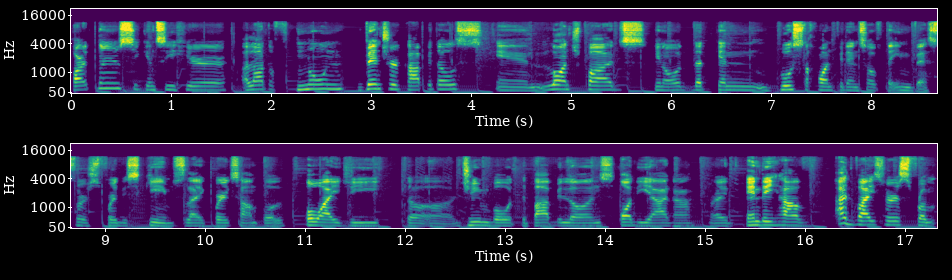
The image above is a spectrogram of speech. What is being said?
partners you can see here a lot of known venture capitals and launchpads you know that can boost the confidence of the investors for these games like for example OIG the uh, Dreamboat, the Babylons, Odiana, right? And they have advisors from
